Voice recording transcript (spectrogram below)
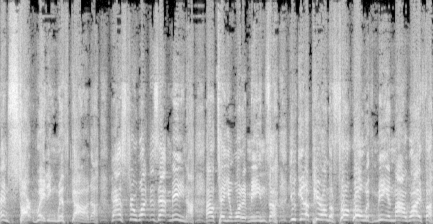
and start waiting with God. Uh, Pastor, what does that mean? Uh, I'll tell you what it means. Uh, you get up here on the front row with me and my wife uh,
